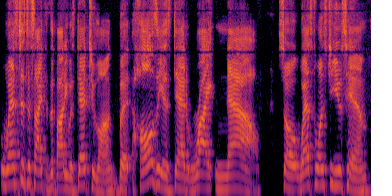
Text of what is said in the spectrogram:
West has decided that the body was dead too long, but Halsey is dead right now. So West wants to use him.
